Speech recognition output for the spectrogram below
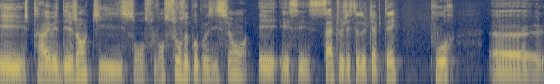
Et je travaille avec des gens qui sont souvent source de propositions, et, et c'est ça que j'essaie de capter pour euh,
